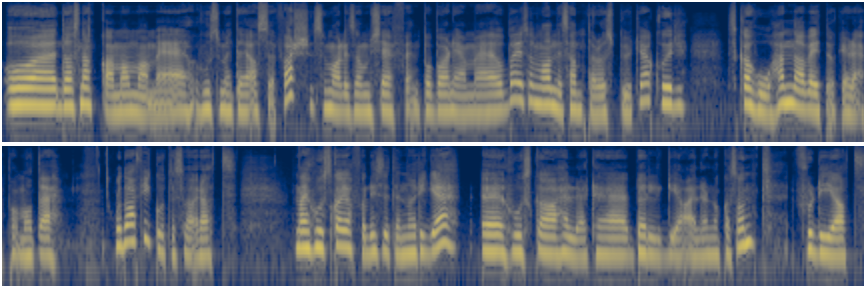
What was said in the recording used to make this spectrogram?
Og da snakka mamma med hun som heter Asse Fars, som var liksom sjefen på barnehjemmet, og bare sånn vanlig samtale og spurte ja, hvor skal hun hen, da, vet dere det, på en måte. Og da fikk hun til svar at nei, hun skal iallfall ikke til Norge, eh, hun skal heller til Belgia eller noe sånt, fordi at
